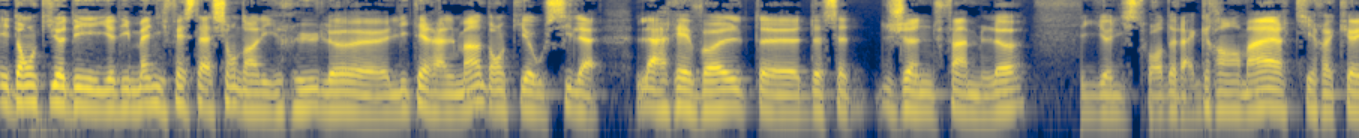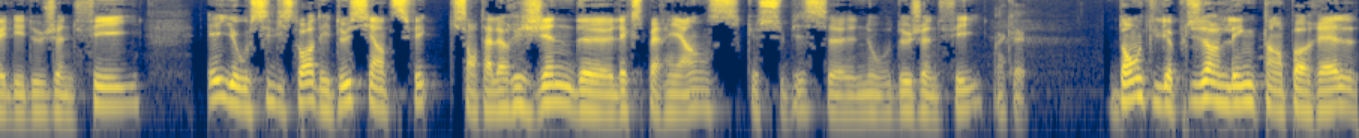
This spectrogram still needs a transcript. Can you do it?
Et donc, il y, a des, il y a des manifestations dans les rues, là, euh, littéralement. Donc, il y a aussi la, la révolte de cette jeune femme-là. Il y a l'histoire de la grand-mère qui recueille les deux jeunes filles. Et il y a aussi l'histoire des deux scientifiques qui sont à l'origine de l'expérience que subissent euh, nos deux jeunes filles. Donc, il y a plusieurs lignes temporelles,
